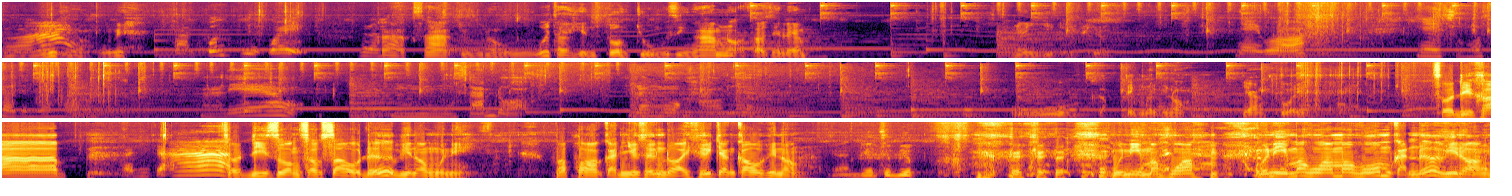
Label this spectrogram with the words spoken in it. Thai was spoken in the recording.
อุ้ยพี่น้องนี่ปานก้นปลูกไว้กากซากอยู่พี่น้องอุ้ยถ้าเห็นตวงจูงก็สิงามเนาะสาวเจริญใหญ่อีกเลยพี่น้องใหญ่บ่ใหญ่สูงกว่าสาวจะเรียนมามาแล้วหนึ่งหมูสามดอกเรางอกขาวด้วยกันโอ้เกือบเต็มเลยพี่น้องย่างสวย สวัสดีครับสวัสดีจ้าสวัสดีช่วงเศร้าๆเด้อพี่น้องมื้อนี้มาพอกันอยู่เทิงดอยคือจังเก่าพี่น้องงาน เยอะจะเบียบมื้อนี้มาหัวมื้อนี้มาหัวมาโฮมกันเด้อพี่น้อง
